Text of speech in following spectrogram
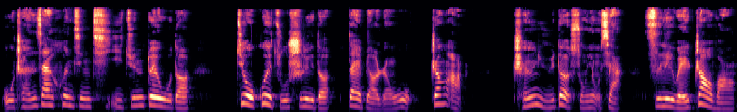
武臣在混进起义军队伍的旧贵族势力的代表人物张耳、陈馀的怂恿下，自立为赵王。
